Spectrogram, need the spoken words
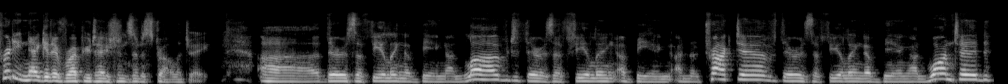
pretty negative reputations in astrology. Uh, there's a feeling of being unloved, there's a feeling of being unattractive, there's a feeling of being unwanted.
